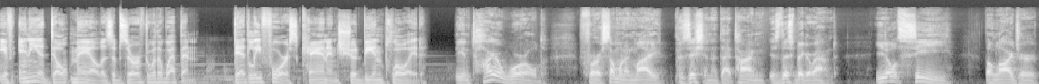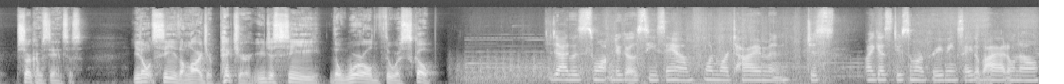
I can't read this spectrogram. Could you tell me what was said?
If any adult male is observed with a weapon, deadly force can and should be employed. The entire world for someone in my position at that time is this big around. You don't see the larger circumstances. You don't see the larger picture. You just see the world through a scope. Dad was wanting to go see Sam one more time and just, I guess, do some more grieving, say goodbye, I don't know.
